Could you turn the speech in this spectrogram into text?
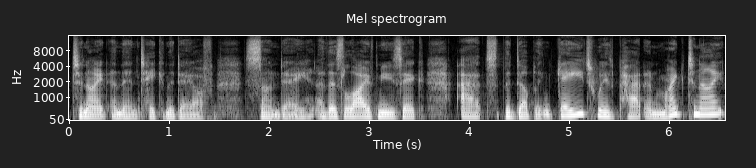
tonight and then taking the day off Sunday. Uh, there's live music at the Dublin Gate with Pat and Mike tonight,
